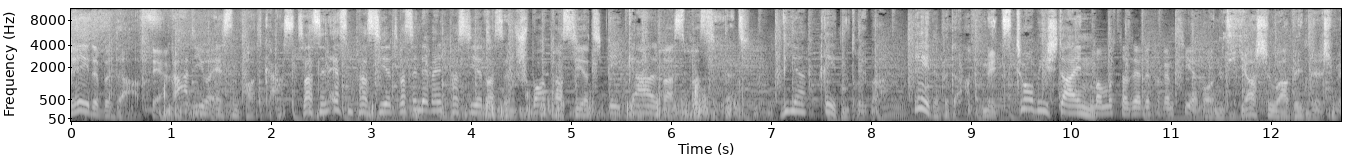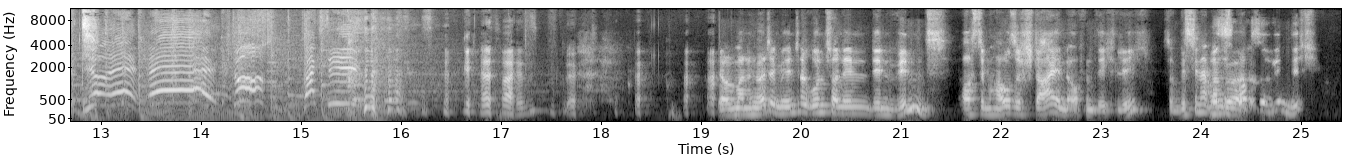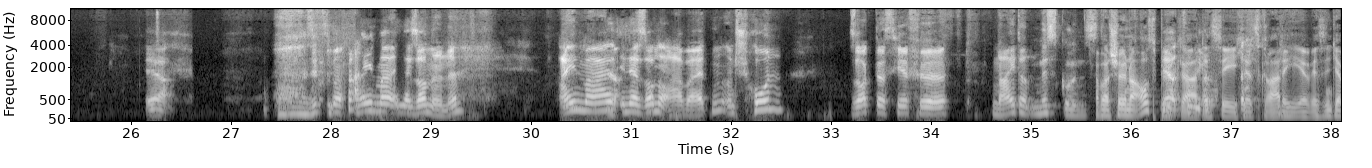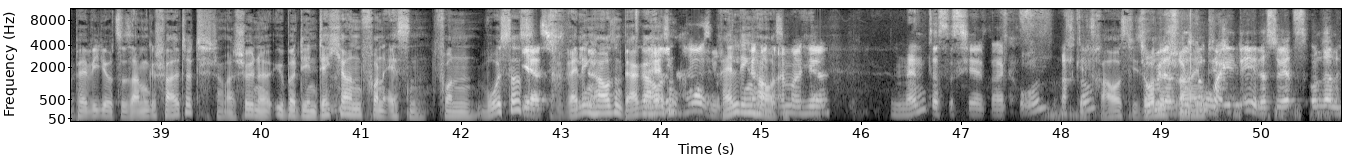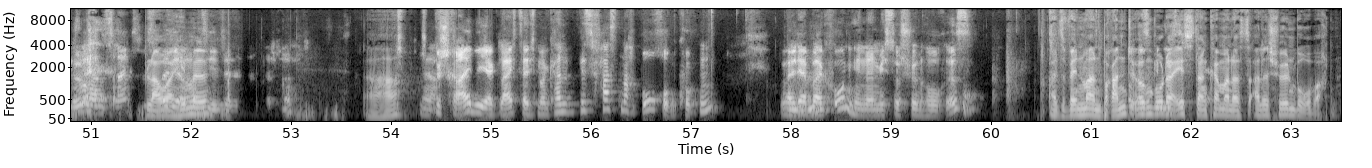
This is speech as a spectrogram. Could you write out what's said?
Redebedarf, der Radio Essen Podcast. Was in Essen passiert, was in der Welt passiert, was im Sport passiert, egal was passiert. Wir reden drüber. Redebedarf mit Tobi Stein Man muss da sehr differenzieren. und Joshua Windelschmidt. Ja, ey, ey, stopp! Taxi! Das war jetzt blöd. Ja, und man hört im Hintergrund schon den, den Wind aus dem Hause Stein offensichtlich. So ein bisschen hat man ist gehört. doch so windig? Ja. Oh, sitzen wir einmal in der Sonne, ne? Einmal Ja. in der Sonne arbeiten und schon sorgt das hier für Neid und Missgunst. Aber schöner Ausblick Ja, da, das sehe ich jetzt gerade hier. Wir sind ja per Video zusammengeschaltet. Da war schöne über den Dächern von Essen. Von, wo ist das? Yes. Rellinghausen, Bergerhausen? Rellinghausen. Rellinghausen. Ich kann noch einmal hier. Moment, das ist hier Balkon. Achtung. Geht's raus, die Tobi, Sonne das ist eine scheint. super Idee, dass du jetzt unseren Hörern zeigst, Blauer Himmel. der. Aha. Ich Ja. beschreibe ja gleichzeitig. Man kann bis fast nach Bochum gucken, weil der Mhm. Balkon hier nämlich so schön hoch ist. Also wenn mal ein Brand irgendwo da ist, dann kann man das alles schön beobachten.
